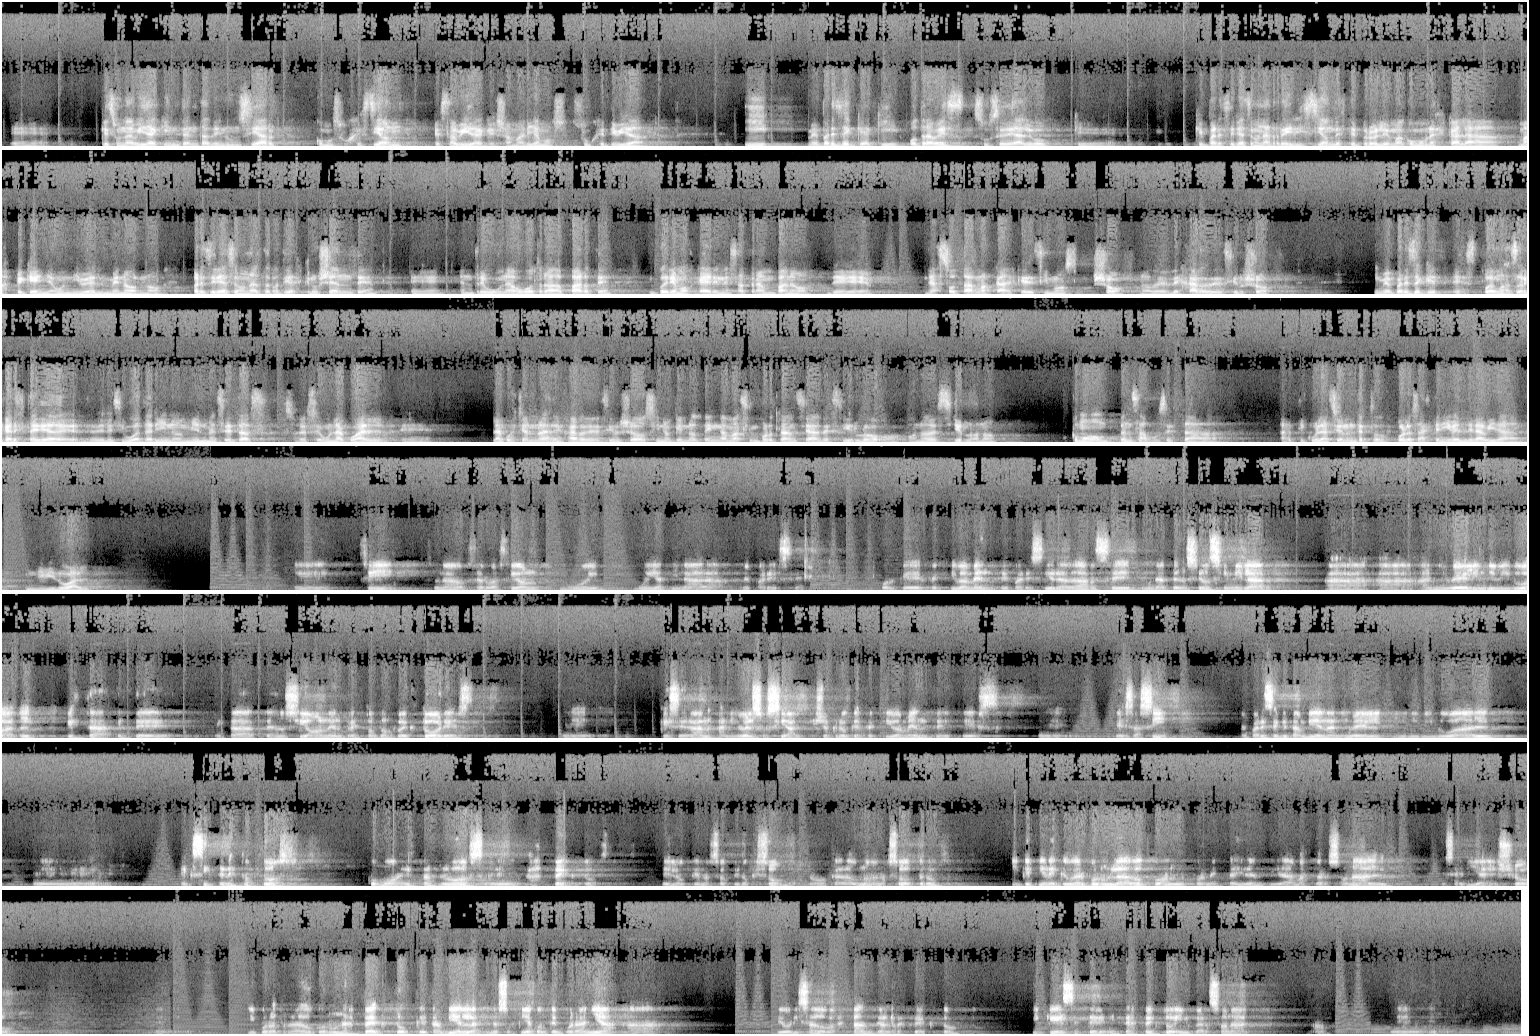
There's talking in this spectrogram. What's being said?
eh, que es una vida que intenta denunciar como sujeción esa vida que llamaríamos subjetividad. Y me parece que aquí otra vez sucede algo que, que parecería ser una reedición de este problema como una escala más pequeña, un nivel menor, ¿no? Parecería ser una alternativa excluyente eh, entre una u otra parte y podríamos caer en esa trampa, ¿no? De, de azotarnos cada vez que decimos yo, ¿no? de dejar de decir yo. Y me parece que podemos acercar esta idea de, de Deleuze y Guattari, ¿no? Mil mesetas, según la cual eh, la cuestión no es dejar de decir yo, sino que no tenga más importancia decirlo o, no decirlo, ¿no? ¿Cómo pensás vos esta articulación entre estos dos polos a este nivel de la vida individual? Eh, sí, es una observación muy, muy atinada, me parece porque efectivamente pareciera darse una atención similar a, nivel individual, esta, este, esta tensión entre estos dos vectores eh, que se dan a nivel social. yo creo que efectivamente es, eh, es así. Me parece que también a nivel individual eh, existen estos dos, como estos dos aspectos de lo que, nosotros, de lo que somos, ¿no? cada uno de nosotros, y que tiene que ver, por un lado, con, con esta identidad más personal, que sería el yo, eh, y por otro lado, con un aspecto que también la filosofía contemporánea ha teorizado bastante al respecto, y que es este, este aspecto impersonal. Eh,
